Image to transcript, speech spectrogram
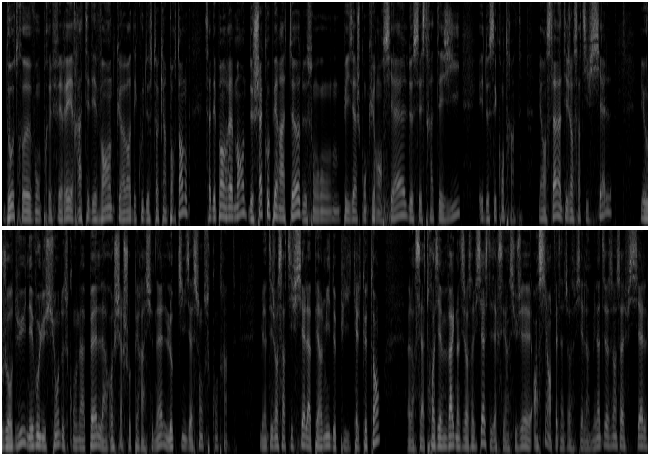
D'autres vont préférer rater des ventes qu'avoir des coûts de stock importants. Donc, ça dépend vraiment de chaque opérateur, de son paysage concurrentiel, de ses stratégies et de ses contraintes. Et en cela, l'intelligence artificielle est aujourd'hui une évolution de ce qu'on appelle la recherche opérationnelle, l'optimisation sous contrainte. Mais l'intelligence artificielle a permis depuis quelques temps alors c'est la troisième vague d'intelligence artificielle, c'est-à-dire que c'est un sujet ancien en fait l'intelligence artificielle. Hein. Mais l'intelligence artificielle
